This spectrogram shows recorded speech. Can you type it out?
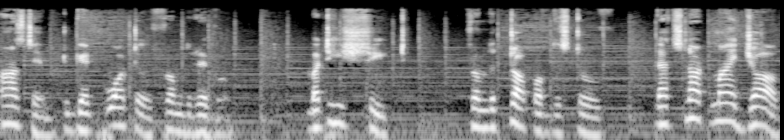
asked him to get water from the river, but he shrieked from the top of the stove, That's not my job.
